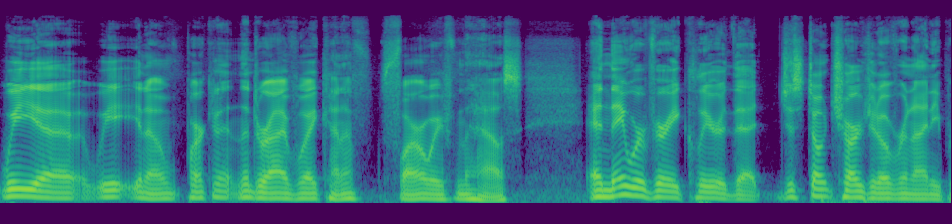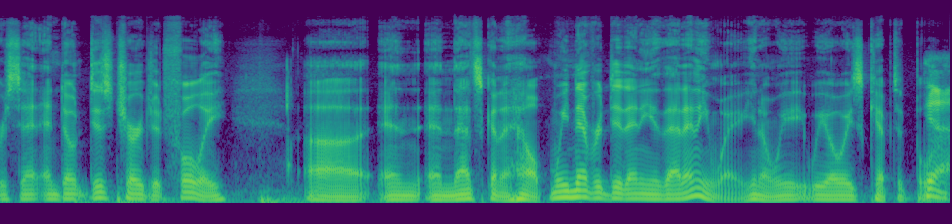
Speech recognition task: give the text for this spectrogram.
we uh, we you know parking it in the driveway, kind of far away from the house, and they were very clear that just don't charge it over ninety percent and don't discharge it fully. Uh, and and that's going to help. We never did any of that anyway. You know, we we always kept it below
